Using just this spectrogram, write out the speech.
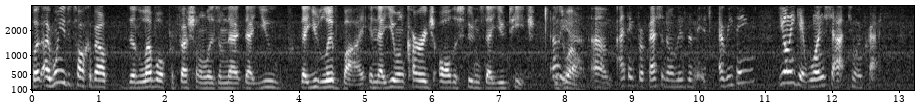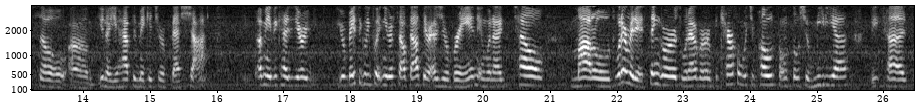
but I want you to talk about the level of professionalism that, that you that you live by and that you encourage all the students that you teach oh, as yeah. well. Um, I think professionalism is everything. You only get one shot to impress. So um, you know you have to make it your best shot. I mean because you're you're basically putting yourself out there as your brand. And when I tell models, whatever it is, singers, whatever, be careful what you post on social media because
